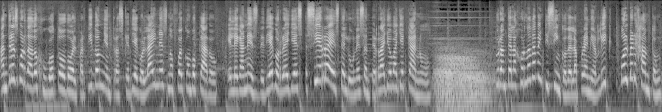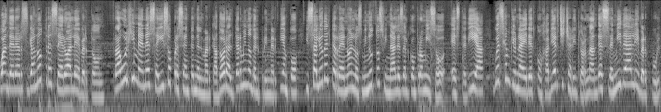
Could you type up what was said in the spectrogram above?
Andrés Guardado jugó todo el partido mientras que Diego Laines no fue convocado. El Leganés de Diego Reyes cierra este lunes ante Rayo Vallecano. Durante la jornada 25 de la Premier League, Wolverhampton Wanderers ganó 3-0 al Everton. Raúl Jiménez se hizo presente en el marcador al término del primer tiempo y salió del terreno en los minutos finales del compromiso. Este día, West Ham United con Javier Chicharito Hernández se mide a Liverpool.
